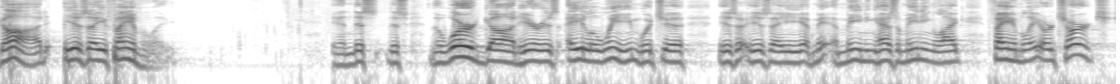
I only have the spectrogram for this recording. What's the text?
God is a family. And this, this the word God here is Elohim, which uh, is, a, is a, a meaning has a meaning like family or church.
